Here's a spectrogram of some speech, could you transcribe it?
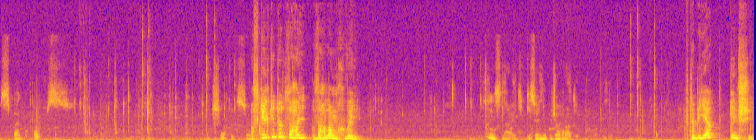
Спек опс. Що це? А загаль... загалом хвиль? Не знаю, тільки сьогодні почав грати. В тебе є інші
